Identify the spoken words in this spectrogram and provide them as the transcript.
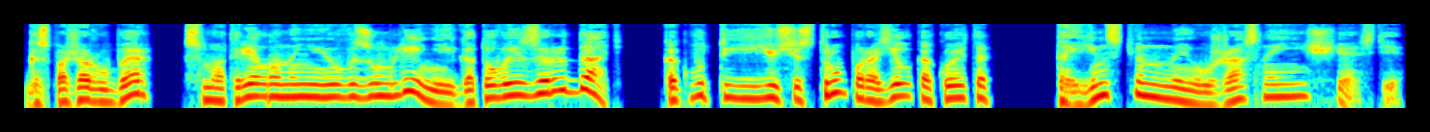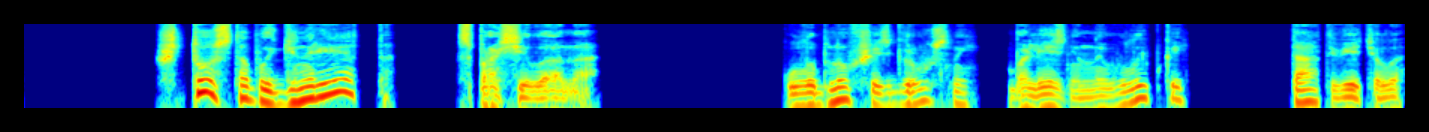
Госпожа Рубер смотрела на нее в изумлении, готовая зарыдать, как будто ее сестру поразило какое-то таинственное ужасное несчастье. «Что с тобой, Генриетта?» — спросила она. Улыбнувшись грустной, болезненной улыбкой, та ответила,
